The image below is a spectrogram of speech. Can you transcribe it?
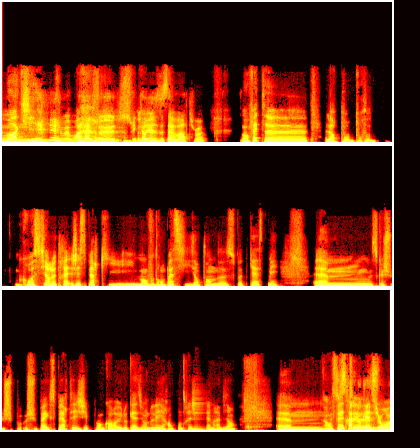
moi qui, moi là, je, je suis curieuse de savoir, tu vois. En fait, alors pour, pour, grossir le trait. J'espère qu'ils m'en voudront pas s'ils entendent ce podcast, mais parce que je, ne suis pas experte et j'ai pas encore eu l'occasion de les rencontrer. J'aimerais bien. en fait, ce sera l'occasion.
